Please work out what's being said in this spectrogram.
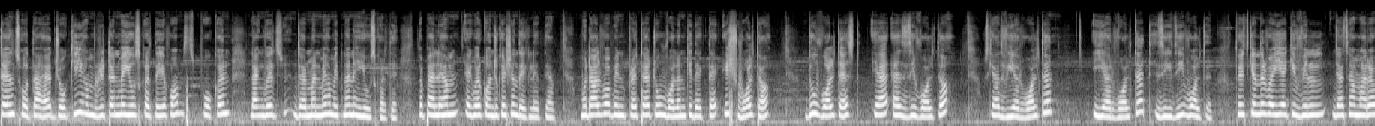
टेंस होता है जो कि हम रिटर्न में यूज़ करते हैं। ये फॉर्म स्पोकन लैंग्वेज जर्मन में हम इतना नहीं यूज़ करते। तो पहले हम एक बार कॉन्जुकेशन देख लेते हैं। वो बिन प्रेटेटुम वॉलन की देखते हैं इश वॉल्टर डू वॉल्टेस्ट एयर एस जी वॉल्टर उसके बाद वी वियर वॉल्टन ईयर वॉल्टेड जी जी वॉल्टन तो इसके अंदर वही है कि विल जैसे हमारा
